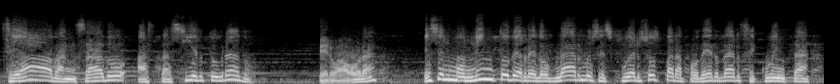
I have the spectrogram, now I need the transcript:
se ha avanzado hasta cierto grado, pero ahora es el momento de redoblar los esfuerzos para poder darse cuenta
